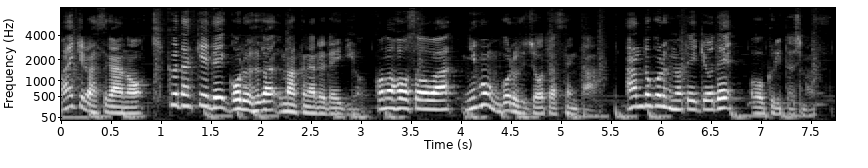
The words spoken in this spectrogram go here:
マイケル・ハスガーの聞くだけでゴルフが上手くなるレディオ。この放送は日本ゴルフ上達センターゴルフの提供でお送りいたします。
